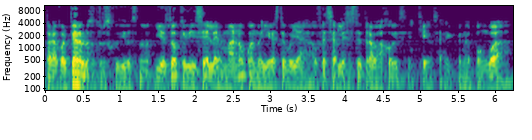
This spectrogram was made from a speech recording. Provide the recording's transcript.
para golpear a los otros judíos, ¿no? Y es lo que dice el hermano cuando llega este güey a ofrecerles este trabajo, dice que, o sea, que me pongo a,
